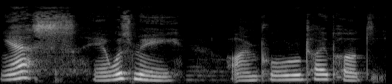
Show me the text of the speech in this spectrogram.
Yes, it was me. I'm Prototype Huggy.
